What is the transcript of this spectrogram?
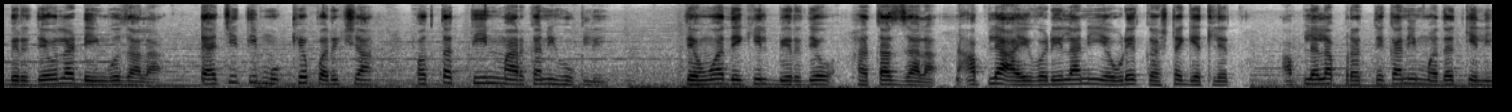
बिरदेवला डेंगू झाला. त्याची ती मुख्य परीक्षा फक्त तीन मार्कांनी हुकली. तेव्हा देखील बिरदेव हताश झाला. आपल्या आईवडिलांनी एवढे कष्ट घेतलेत. आपल्याला प्रत्येकाने मदत केली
